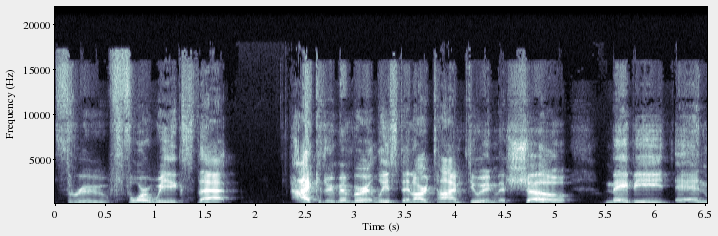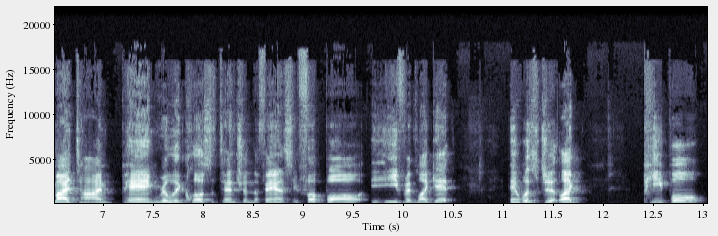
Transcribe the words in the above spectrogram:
through four weeks that I can remember, at least in our time doing this show, maybe in my time paying really close attention to fantasy football, even like it, it was just like people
